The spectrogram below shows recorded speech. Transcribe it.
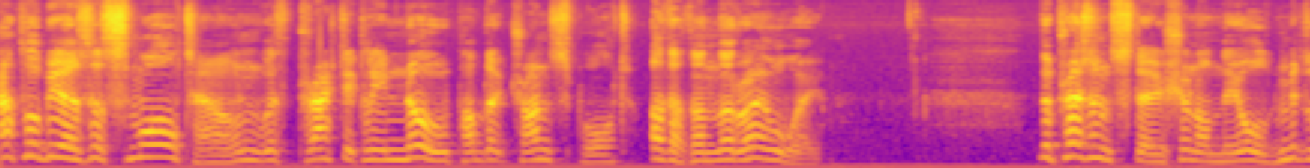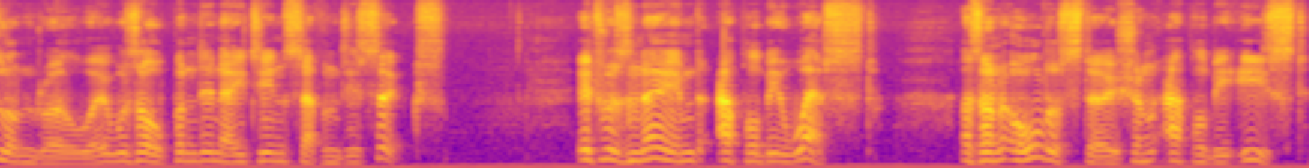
Appleby is a small town with practically no public transport other than the railway. The present station on the old Midland Railway was opened in 1876. It was named Appleby West, as an older station, Appleby East,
